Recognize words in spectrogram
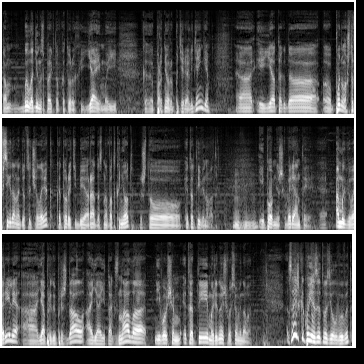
Там был один из проектов, в которых я и мои партнеры потеряли деньги. А, И я тогда э, понял, что всегда найдется человек, который тебе радостно воткнет, что это ты виноват. И помнишь варианты. э, А мы говорили, а я предупреждал, а я и так знала. И, в общем, это ты, Маринович, во всем виноват. Знаешь, какой я из этого сделал вывод?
